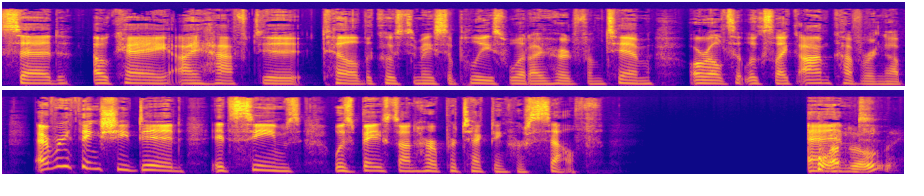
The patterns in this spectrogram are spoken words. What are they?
said, okay, I have to tell the Costa Mesa police what I heard from Tim, or else it looks like I'm covering up. Everything she did, it seems, was based on her protecting herself. oh, absolutely.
